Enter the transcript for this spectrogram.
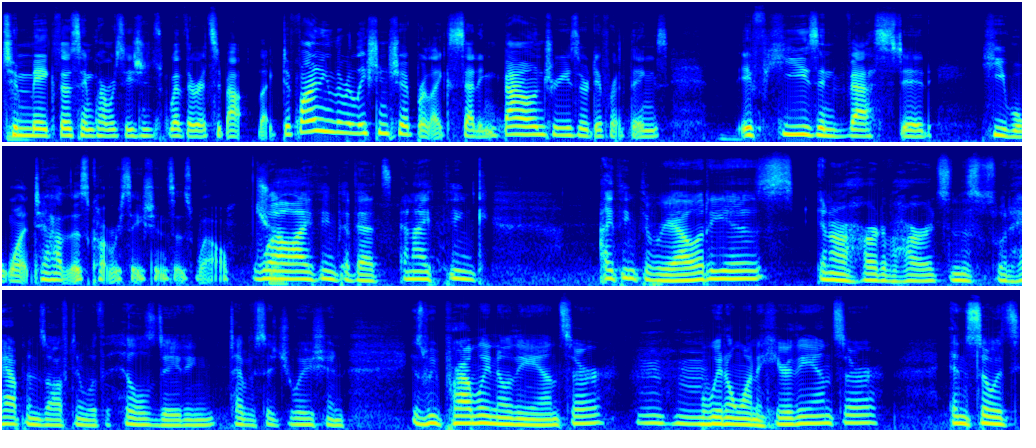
to Yeah. make those same conversations, whether it's about like defining the relationship or like setting boundaries or different things. If he's invested, he will want to have those conversations as well. Sure. Well, I think that that's, and I think, I think the reality is in our heart of hearts, and this is what happens often with a hills dating type of situation, is we probably know the answer, Mm-hmm. but we don't want to hear the answer, and so it's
